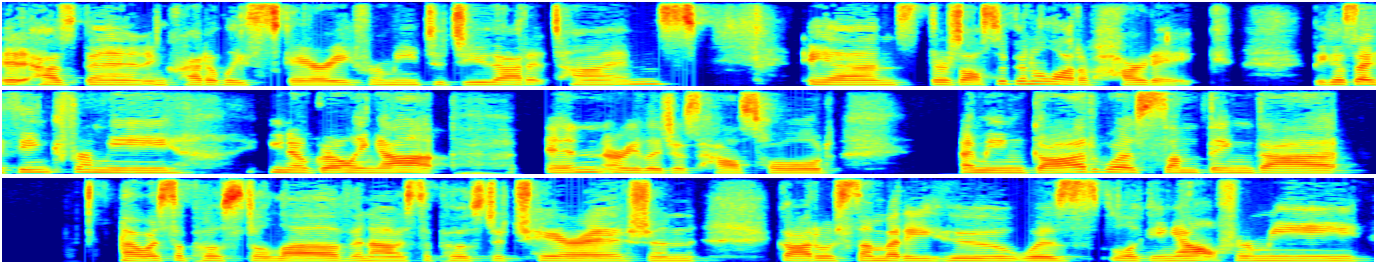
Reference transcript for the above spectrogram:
it has been incredibly scary for me to do that at times. And there's also been a lot of heartache because I think for me, you know, growing up in a religious household, I mean, God was something that I was supposed to love and I was supposed to cherish, and God was somebody who was looking out for me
